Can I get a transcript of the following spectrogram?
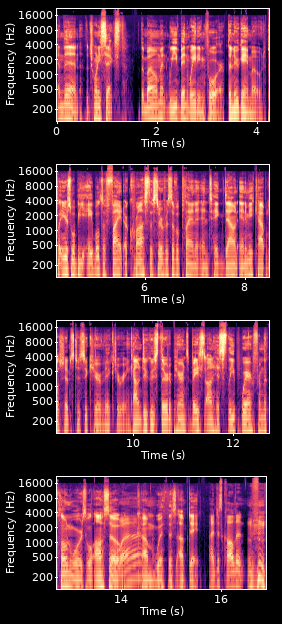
And then the 26th, the moment we've been waiting for, the new game mode. Players will be able to fight across the surface of a planet and take down enemy capital ships to secure victory. Count Dooku's third appearance based on his sleepwear from the Clone Wars will also What? come with this update. I just called it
